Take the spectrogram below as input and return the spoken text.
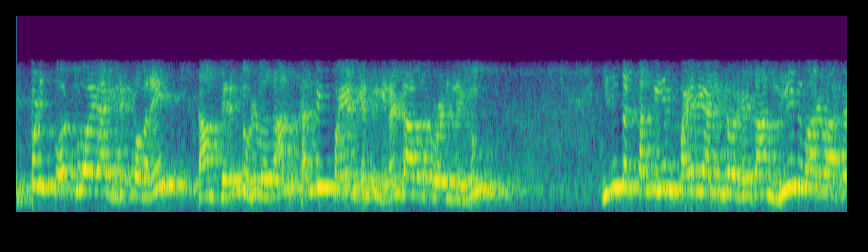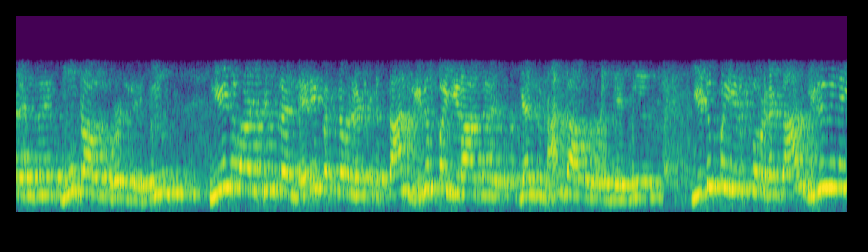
இப்படி தோற்றுவாயாய் இருப்பவனை நாம் தெரிந்து கொள்வதுதான் கல்வி பயன் என்று இரண்டாவது குரலிலையும் இந்த கல்வியின் பயனை அடைந்தவர்கள் தான் நீடு வாழ்வார்கள் என்று மூன்றாவது குரலிலேயும் நீடு வாழ்கின்ற நெறி பெற்றவர்களுக்கு தான் இடும்பை இராது என்று நான்காவது குரலிலேயும் இடும்பை இருப்பவர்கள் தான் இருவினை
